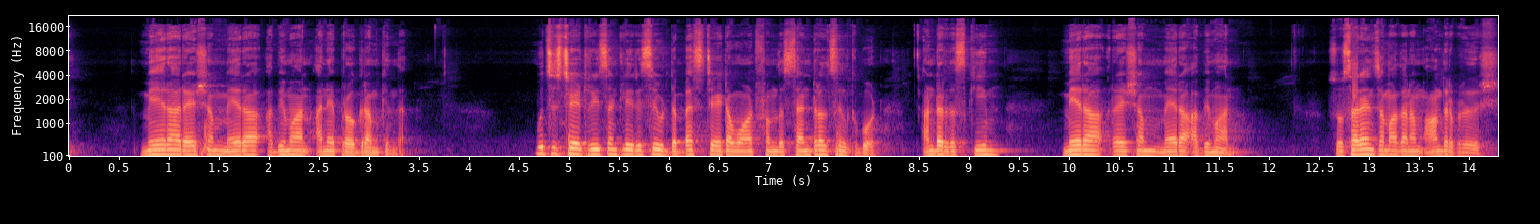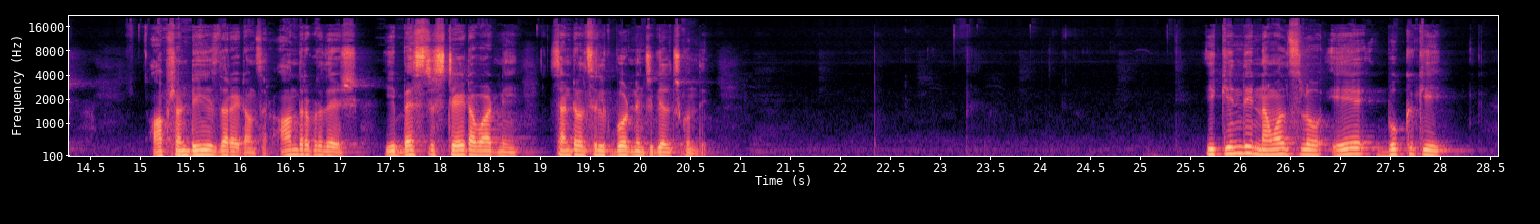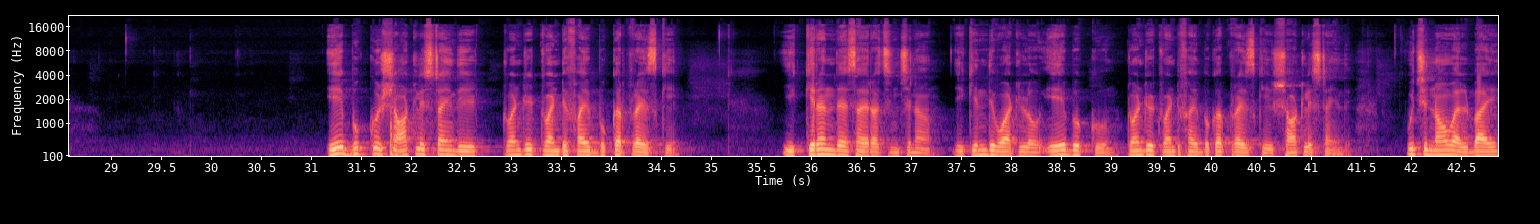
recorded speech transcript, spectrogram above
మేరా రేషం మేరా అభిమాన్ అనే ప్రోగ్రాం కింద. Which state recently received the best state award from the central silk board under the scheme Mera Resham Mera Abhimaan so సరైన సమాధానం Andhra Pradesh. Option D is the right answer. Andhra Pradesh ఈ బెస్ట్ స్టేట్ అవార్డ్ని central silk board నుంచి గెలుచుకుంది. ఈ కింది నవల్స్లో ఏ బుక్కి ఏ బుక్ షార్ట్ లిస్ట్ అయింది ట్వంటీ ట్వంటీ ఫైవ్ బుక్కర్ ప్రైజ్కి? ఈ కిరణ్ దేశాయ్ రచించిన ఈ కింది వాటిలో ఏ book twenty twenty five Booker ప్రైజ్కి shortlist అయింది? Which novel by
